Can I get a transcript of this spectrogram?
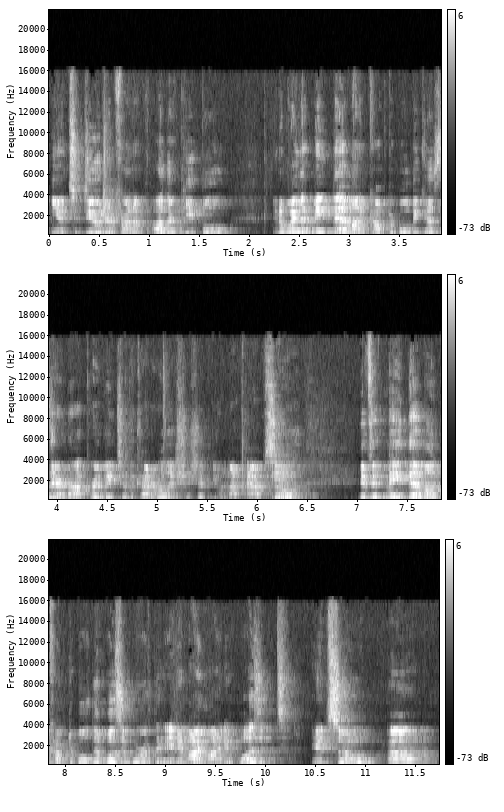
you know to do it in front of other people in a way that made them uncomfortable because they're not privy to the kind of relationship you and I have so Yeah. if it made them uncomfortable then was it worth it and in my mind it wasn't and so um,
